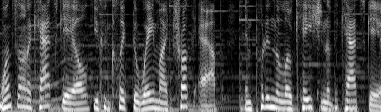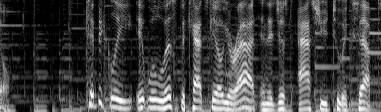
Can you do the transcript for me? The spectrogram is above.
Once on a cat scale, you can click the Weigh My Truck app and put in the location of the cat scale. Typically, it will list the cat scale you're at and it just asks you to accept.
